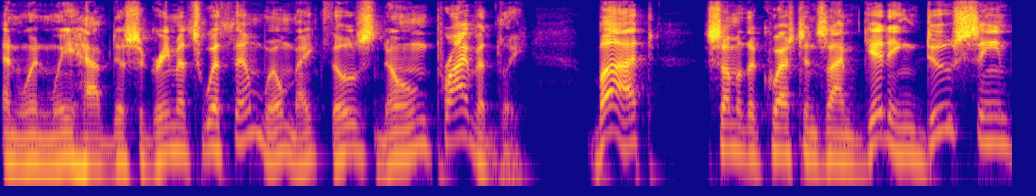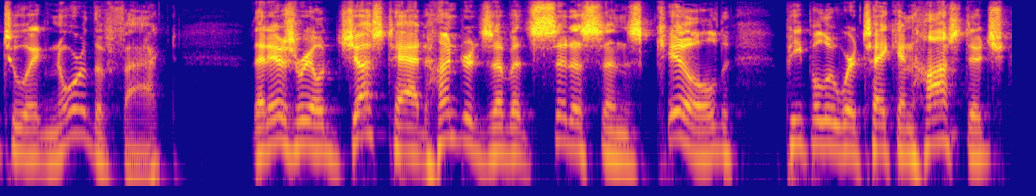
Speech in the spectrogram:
and when we have disagreements with them, we'll make those known privately. But some of the questions I'm getting do seem to ignore the fact that Israel just had hundreds of its citizens killed, people who were taken hostage,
